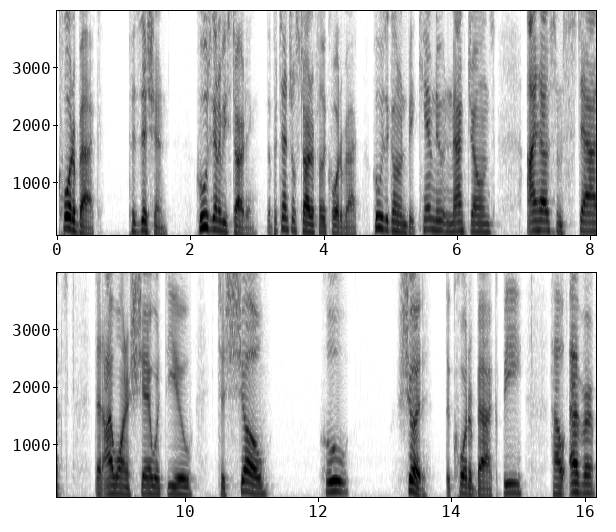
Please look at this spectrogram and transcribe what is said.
quarterback position. Who's going to be starting? The potential starter for the quarterback. Who's it going to be? Cam Newton, Mac Jones. I have some stats that I want to share with you to show who should the quarterback be. However,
